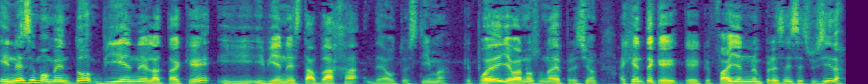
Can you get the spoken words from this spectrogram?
en ese momento viene el ataque y, y, viene esta baja de autoestima, que puede llevarnos a una depresión. Hay gente que, que, que, falla en una empresa y se suicida,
